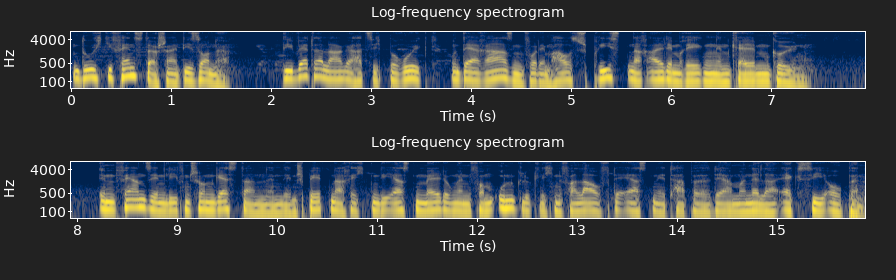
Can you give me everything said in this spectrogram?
Durch die Fenster scheint die Sonne. Die Wetterlage hat sich beruhigt und der Rasen vor dem Haus sprießt nach all dem Regen in grellem Grün. Im Fernsehen liefen schon gestern in den Spätnachrichten die ersten Meldungen vom unglücklichen Verlauf der ersten Etappe der Manila XC Open.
